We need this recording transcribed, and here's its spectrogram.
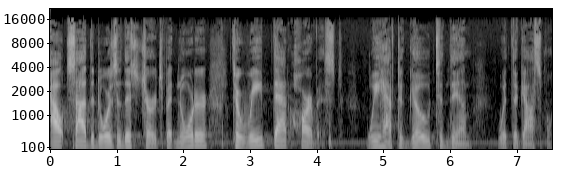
outside the doors of this church, but in order to reap that harvest, we have to go to them with the gospel.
